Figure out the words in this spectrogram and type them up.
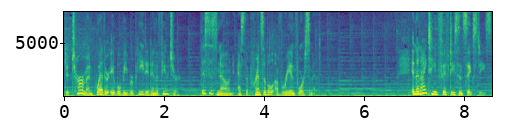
determine whether it will be repeated in the future. This is known as the principle of reinforcement. In the 1950s and 60s,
